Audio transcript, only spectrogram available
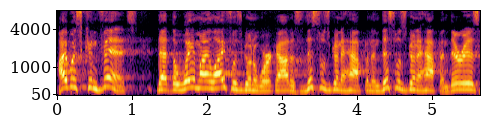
I was convinced that the way my life was going to work out is this was going to happen and this was going to happen. There is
